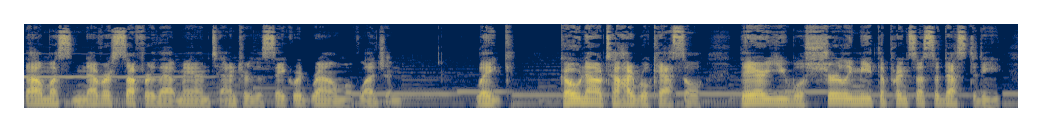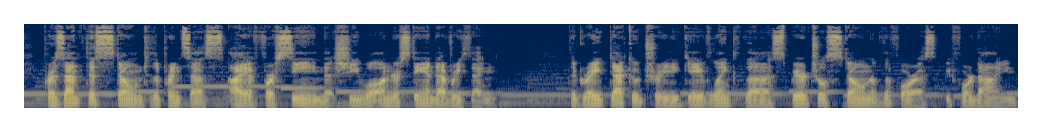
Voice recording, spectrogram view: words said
Thou must never suffer that man to enter the sacred realm of legend. Link, go now to Hyrule Castle. There you will surely meet the Princess of Destiny. Present this stone to the princess. I have foreseen that she will understand everything. The great Deku Tree gave Link the spiritual stone of the forest before dying.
